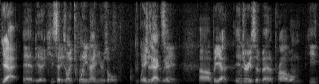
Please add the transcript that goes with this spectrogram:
yeah, And like he said, he's only twenty nine years old, which Exactly. is insane. Uh, but yeah, injuries have been a problem. He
